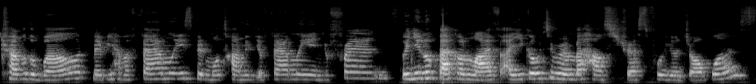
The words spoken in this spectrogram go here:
travel the world, maybe have a family, spend more time with your family and your friends? When you look back on life, are you going to remember how stressful your job was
